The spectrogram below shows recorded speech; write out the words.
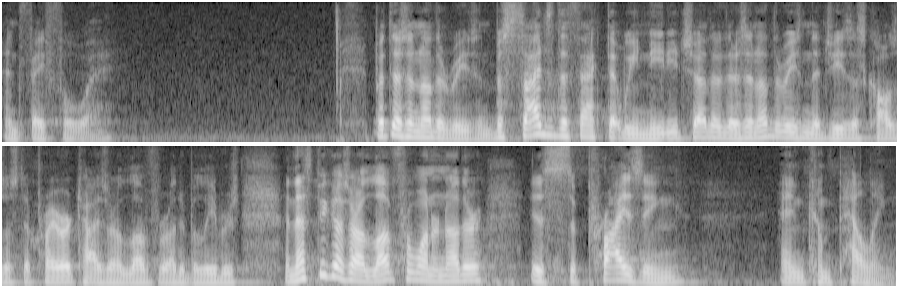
and faithful way. But there's another reason. Besides the fact that we need each other, there's another reason that Jesus calls us to prioritize our love for other believers. And that's because our love for one another is surprising and compelling.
